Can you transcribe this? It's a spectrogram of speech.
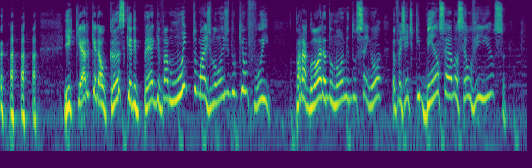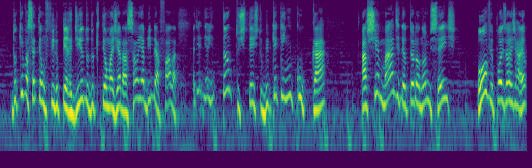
e quero que ele alcance, que ele pregue vá muito mais longe do que eu fui. Para a glória do nome do Senhor. Eu falei, gente, que benção é você ouvir isso. Do que você ter um filho perdido, do que ter uma geração. E a Bíblia fala, em tantos textos bíblicos, que é inculcar a Shema de Deuteronômio 6 Ouve, pois, ó Israel,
